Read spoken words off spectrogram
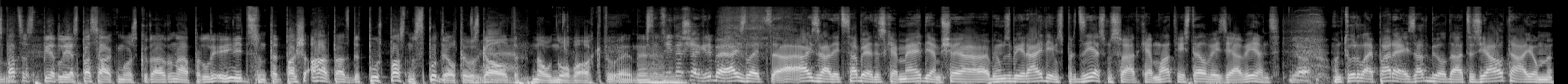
es pats esmu piedalījies pasākumos, kurā runā par līdzi, un tad paši ārprāts, bet puš pasmas pudeli te uz galda nav ne? Starp citu, Es šeit gribēju aizliet, aizrādīt sabiedriskajiem mēdījiem. Šajā mums bija raidījums par dziesmu svētkiem Latvijas televīzijā viens. Jā. Un tur, lai pareizi atbildētu uz jautājumu,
